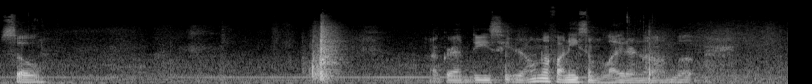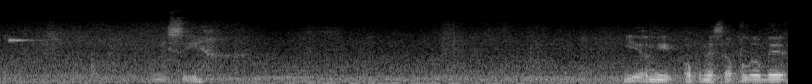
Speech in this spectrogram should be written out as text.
So I grabbed these here. I don't know if I need some light or not, but let me see. Yeah, let me open this up a little bit.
